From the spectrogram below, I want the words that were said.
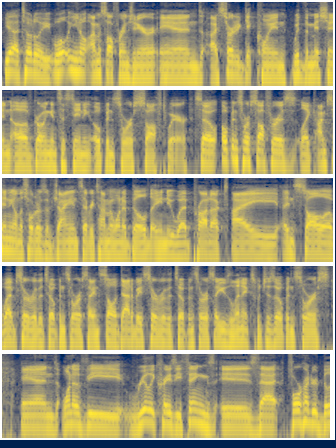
Yeah, totally. Well, you know, I'm a software engineer and I started Gitcoin with the mission of growing and sustaining open source software. So, open source software is like I'm standing on the shoulders of giants every time I want to build a new web product. I install a web server that's open source, I install a database server that's open source, I use Linux, which is open source. And one of the really crazy things is that 400 billion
